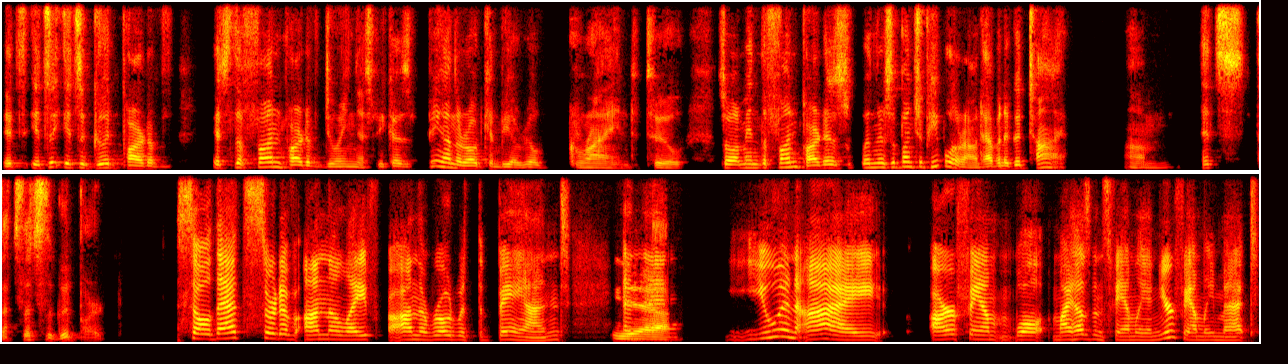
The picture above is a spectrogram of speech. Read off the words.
it's it's a, it's a good part of it's the fun part of doing this because being on the road can be a real grind too so, I mean, the fun part is when there's a bunch of people around having a good time. Um, it's that's that's the good part. So that's sort of on the life on the road with the band. Yeah. And you and I, our fam, well, my husband's family and your family met.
